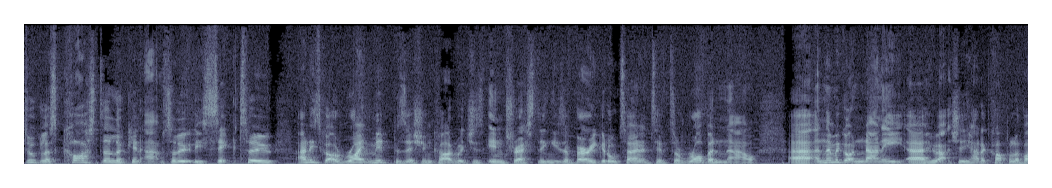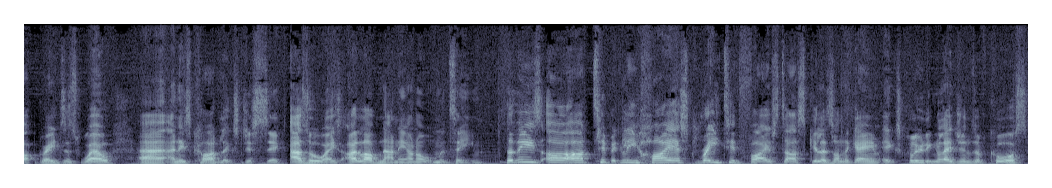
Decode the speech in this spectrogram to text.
Douglas Costa looking absolutely sick too. And he's got a right mid position card, which is interesting. He's a very good alternative to Robben now. Uh, and then we got Nani, uh, who actually had a couple of upgrades as well, uh, and his card looks just sick. As always, I love Nani on Ultimate Team. So these are our typically highest rated 5-star skillers on the game, excluding Legends of course.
